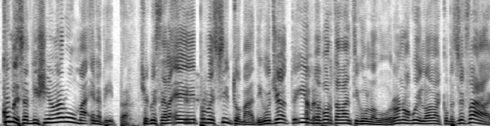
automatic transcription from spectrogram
Come si avvicina la Roma è una pippa, cioè questo è, proprio sintomatico. Cioè, io mi porto avanti col lavoro, no? Quello ma come si fa?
